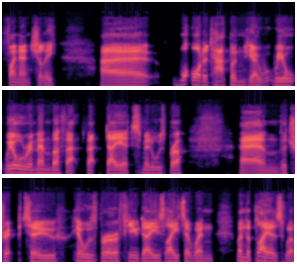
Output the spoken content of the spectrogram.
financially. Uh, what what had happened? You know, we all, we all remember that that day at Middlesbrough, um, the trip to Hillsborough a few days later when when the players were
